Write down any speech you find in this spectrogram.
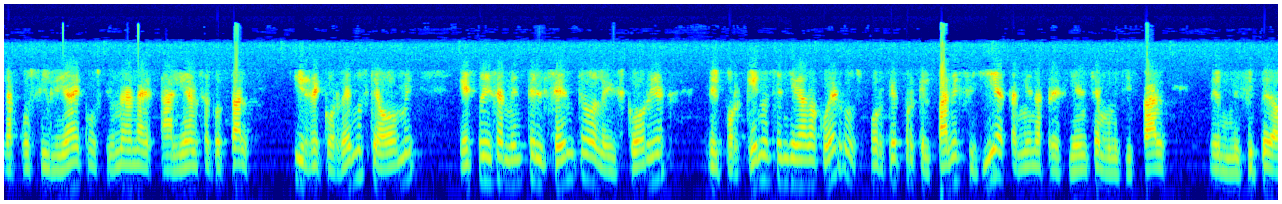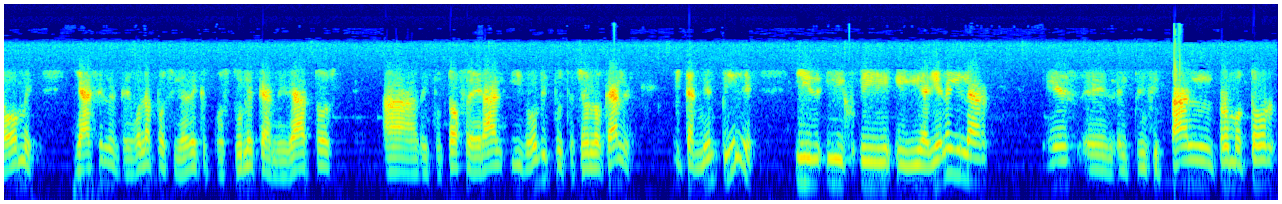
la posibilidad de construir una alianza total. Y recordemos que AOME es precisamente el centro de la discordia del por qué no se han llegado a acuerdos. ¿Por qué? Porque el PAN exigía también la presidencia municipal del municipio de AOME. Ya se le entregó la posibilidad de que postule candidatos a diputado federal y dos diputaciones locales. Y también pide. Y, y, y, Ariel Aguilar es el, principal promotor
